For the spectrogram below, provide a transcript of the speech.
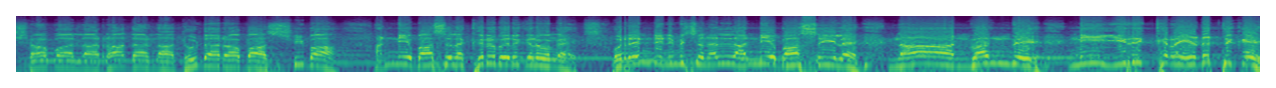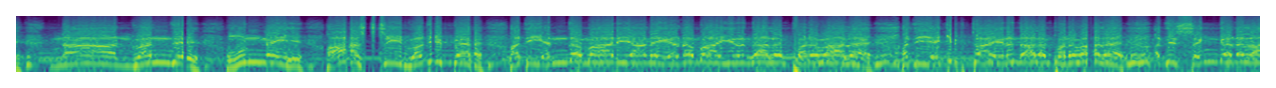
ஷபாலா ராதானா துடாராபா சிவா அந்நிய பாஷையில கிருப இருக்கிறவங்க. ஒரு ரெண்டு நிமிஷம் நல்ல அந்நிய பாஷையில நான் வந்து நீ இருக்கிற இடத்துக்கு நான் வந்து உன்னை ஆசீர்வதிப்ப அது எந்த மாதிரியான இடமா இருந்தாலும் பரவாயில்ல. அது எகிப்தா இருந்தாலும் பரவாயில்ல. அது செங்கடலா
